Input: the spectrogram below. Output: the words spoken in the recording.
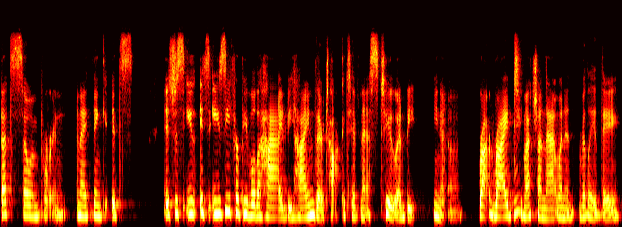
that's so important. And I think it's it's just it's easy for people to hide behind their talkativeness too and be, you know, ride too mm-hmm. much on that when really they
